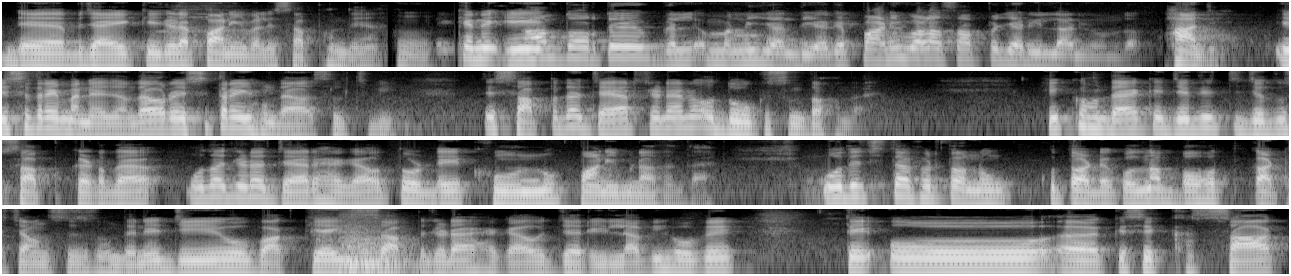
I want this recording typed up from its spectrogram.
ਦੇ ਬਜਾਏ ਕਿ ਜਿਹੜਾ ਪਾਣੀ ਵਾਲੇ ਸੱਪ ਹੁੰਦੇ ਆ। ਲੇਕਿਨ ਇਹ ਆਮ ਤੌਰ ਤੇ ਗੱਲ ਮੰਨੀ ਜਾਂਦੀ ਹੈ ਕਿ ਪਾਣੀ ਵਾਲਾ ਸੱਪ ਜ਼ਹਿਰੀਲਾ ਨਹੀਂ ਹੁੰਦਾ। ਹਾਂਜੀ ਇਸ ਤਰ੍ਹਾਂ ਹੀ ਮੰਨਿਆ ਜਾਂਦਾ ਔਰ ਇਸ ਤਰ੍ਹਾਂ ਹੀ ਹੁੰਦਾ ਅਸਲ 'ਚ ਵੀ। ਤੇ ਸੱਪ ਦਾ ਜ਼ਹਿਰ ਜਿਹੜਾ ਨਾ ਉਹ ਦੋ ਕਿਸਮ ਦਾ ਹੁੰਦਾ ਹੈ। ਇੱਕ ਹੁੰਦਾ ਹੈ ਕਿ ਜਿਹਦੇ 'ਚ ਜਦੋਂ ਸੱਪ ਕੱਟਦਾ ਉਹਦਾ ਜਿਹੜਾ ਜ਼ਹਿਰ ਹੈਗਾ ਉਹ ਤੁਹਾਡੇ ਖੂਨ ਨੂੰ ਪਾਣੀ ਬਣਾ ਦਿੰਦਾ ਹੈ। ਉਹਦੇ 'ਚ ਤਾਂ ਫਿਰ ਤੁਹਾਨੂੰ ਤੁਹਾਡੇ ਕੋਲ ਨਾ ਬਹੁਤ ਘੱਟ ਚਾਂਸਸ ਹੁੰਦੇ ਨੇ। ਜੇ ਉਹ ਵਾਕਿਆ ਹੀ ਸੱਪ ਜਿਹੜਾ ਹੈਗਾ ਉਹ ਜ਼ਹਿਰੀਲਾ ਵੀ ਹੋਵੇ ਤੇ ਉਹ ਕਿਸੇ ਖਸਾਕ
